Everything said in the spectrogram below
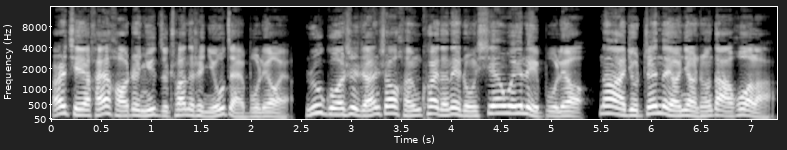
而且还好，这女子穿的是牛仔布料呀。如果是燃烧很快的那种纤维类布料，那就真的要酿成大祸了。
